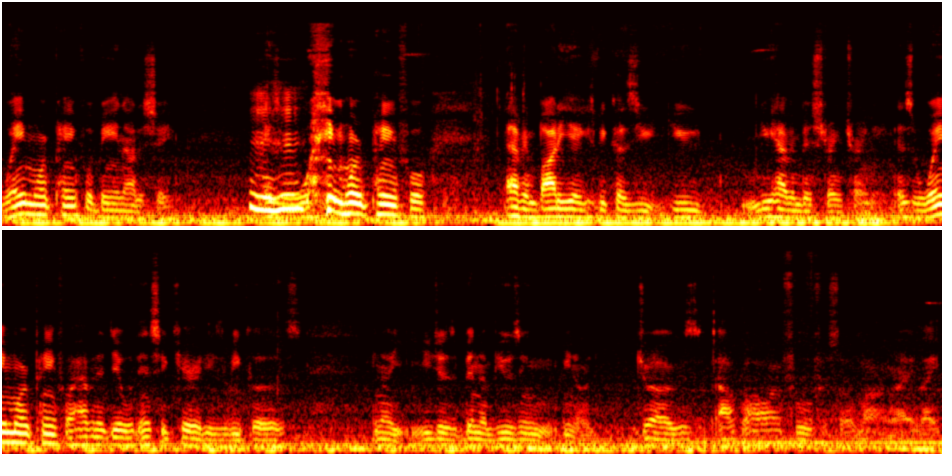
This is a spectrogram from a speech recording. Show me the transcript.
way more painful being out of shape. Mm-hmm. It's way more painful having body aches because you you you haven't been strength training. It's way more painful having to deal with insecurities because you know you, you just been abusing you know drugs, alcohol, and food for so long, right? Like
